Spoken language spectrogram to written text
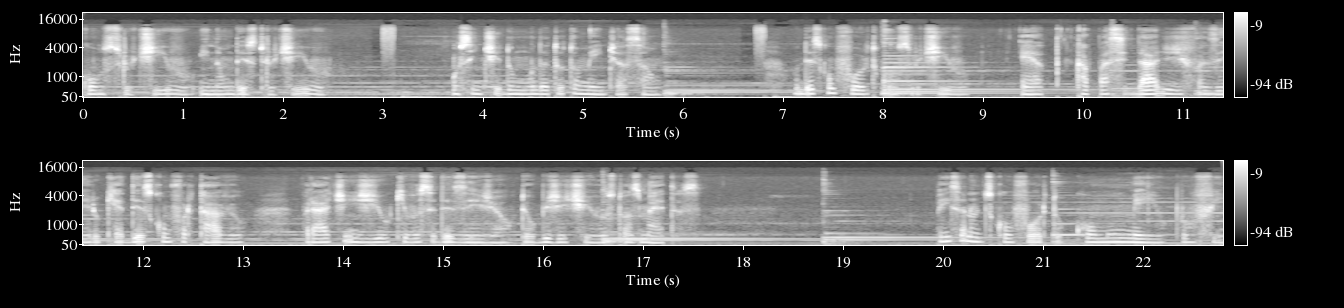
construtivo e não destrutivo, o sentido muda totalmente a ação. O desconforto construtivo é a capacidade de fazer o que é desconfortável para atingir o que você deseja, o teu objetivo, as tuas metas. Pensa no desconforto como um meio para um fim,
